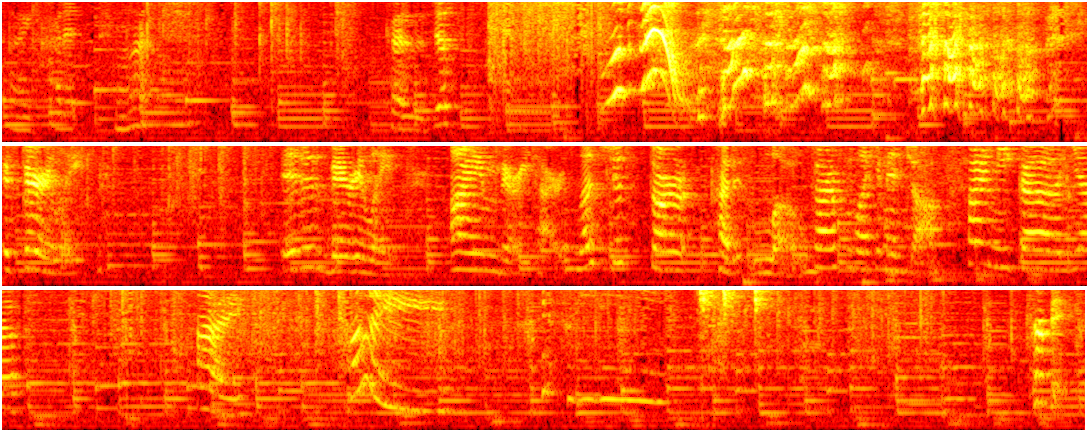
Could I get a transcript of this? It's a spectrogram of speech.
I cut it too much. Because it just slips out! Let's just start, cut it low. Start with like an inch off. Hi, Mika. Yes. Hi. Hi. Hi, sweetie. Perfect.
